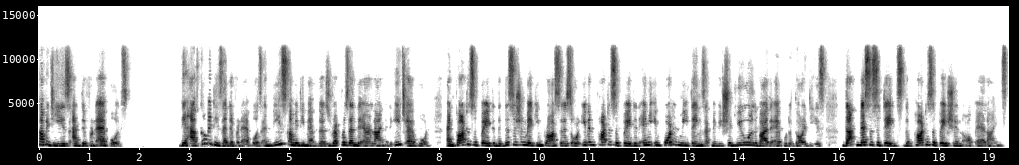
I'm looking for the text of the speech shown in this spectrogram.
committees at different airports they have committees at different airports and these committee members represent the airline at each airport and participate in the decision-making process or even participate in any important meetings that may be scheduled by the airport authorities that necessitates the participation of airlines.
